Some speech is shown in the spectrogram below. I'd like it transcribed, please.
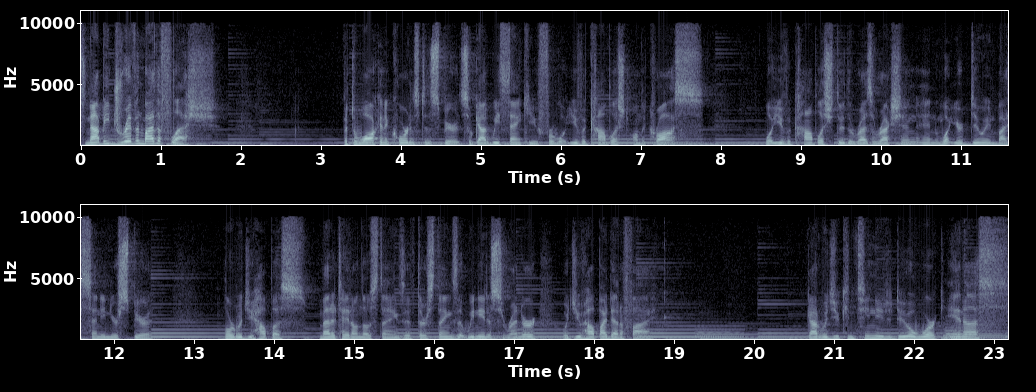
to not be driven by the flesh but to walk in accordance to the Spirit. So, God, we thank you for what you've accomplished on the cross, what you've accomplished through the resurrection, and what you're doing by sending your Spirit. Lord, would you help us meditate on those things? If there's things that we need to surrender, would you help identify? God, would you continue to do a work in us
